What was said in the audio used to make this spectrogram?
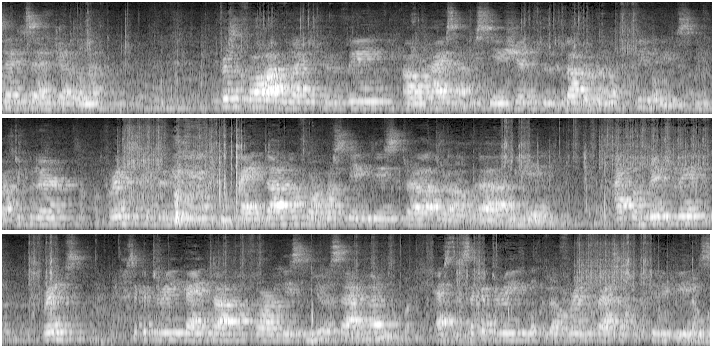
ladies and gentlemen. First of all, I would like to convey our highest appreciation to the government of the Philippines, in particular Foreign Secretary Cayetano for hosting this trilateral uh, meeting. I congratulate Foreign Secretary Cayetano for his new assignment as the Secretary of Foreign Affairs of the Philippines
